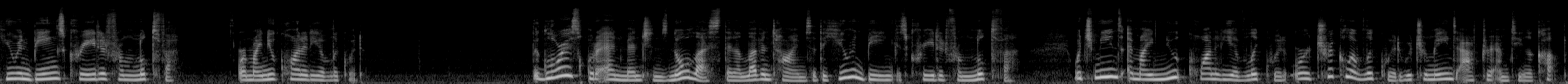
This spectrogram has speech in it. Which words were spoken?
human beings created from nutfa, or minute quantity of liquid. The glorious Quran mentions no less than 11 times that the human being is created from nutfa, which means a minute quantity of liquid or a trickle of liquid which remains after emptying a cup.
